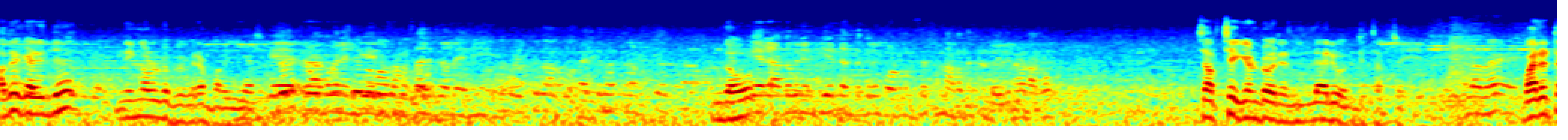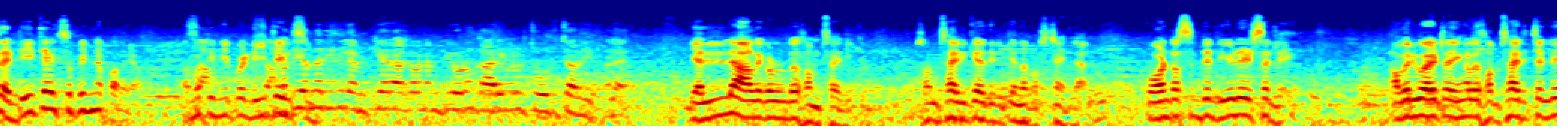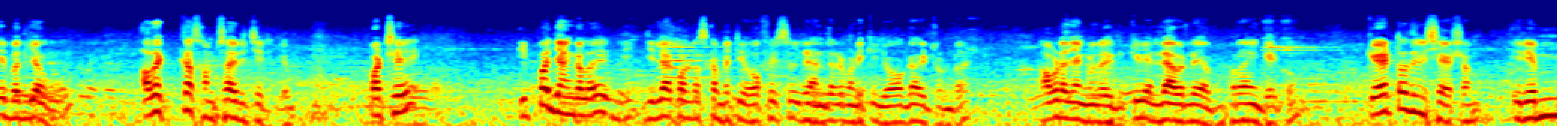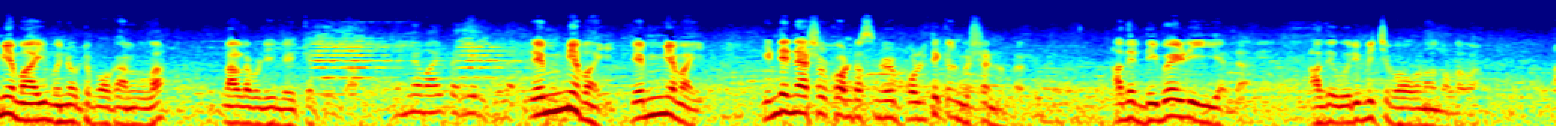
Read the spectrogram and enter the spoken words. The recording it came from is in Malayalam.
അത് കഴിഞ്ഞ് നിങ്ങളുടെ വിവരം പറയും എന്തോ? ചർച്ച ചെയ്യേണ്ടവരെല്ലാവരുമായിട്ട് ചർച്ച ചെയ്യും. വരട്ടെ ഡീറ്റെയിൽസ് പിന്നെ പറയാം. നമുക്ക് ഇനിയിപ്പോൾ ഡീറ്റെയിൽസ് എന്ന രീതിയിൽ എം രാഘവൻ എം കാര്യങ്ങൾ ചോദിച്ചറിയും അല്ലേ? എല്ലാ ആളുകളോടും സംസാരിക്കും. സംസാരിക്കാതിരിക്കുന്ന പ്രശ്നമില്ല. കോൺഗ്രസിന്റെ ലീഡേഴ്സല്ലേ അവരുമായിട്ട് ഞങ്ങൾ സംസാരിച്ചല്ലേ മതിയാവൂ? അതൊക്കെ സംസാരിച്ചിരിക്കും. പക്ഷേ ഇപ്പം ഞങ്ങൾ ജില്ലാ കോൺഗ്രസ് കമ്മിറ്റി ഓഫീസിൽ രണ്ടര മണിക്ക് യോഗ ആയിട്ടുണ്ട് അവിടെ ഞങ്ങൾ ഇരിക്കും എല്ലാവരുടെയും അഭിപ്രായം കേൾക്കും. കേട്ടതിന് ശേഷം രമ്യമായി മുന്നോട്ട് പോകാനുള്ള നടപടിയിലേക്ക് രമ്യമായി രമ്യമായി ഇന്ത്യൻ നാഷണൽ കോൺഗ്രസിന്റെ ഒരു പൊളിറ്റിക്കൽ മിഷനുണ്ട്. അത് ഡിവൈഡ് ചെയ്യല്ല അത് ഒരുമിച്ച് പോകണമെന്നുള്ളതാണ്.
